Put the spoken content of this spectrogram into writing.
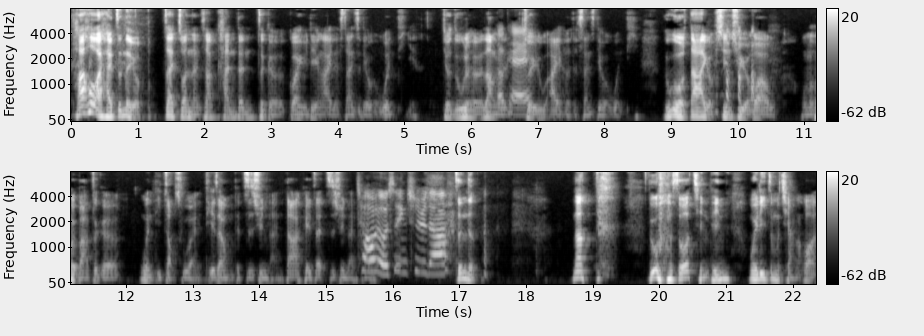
他后来还真的有在专栏上刊登这个关于恋爱的三十六个问题，就如何让人坠入爱河的三十六个问题。如果大家有兴趣的话，我我们会把这个问题找出来贴在我们的资讯栏，大家可以在资讯栏超有兴趣的啊、真的。那 如果说倾听威力这么强的话，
